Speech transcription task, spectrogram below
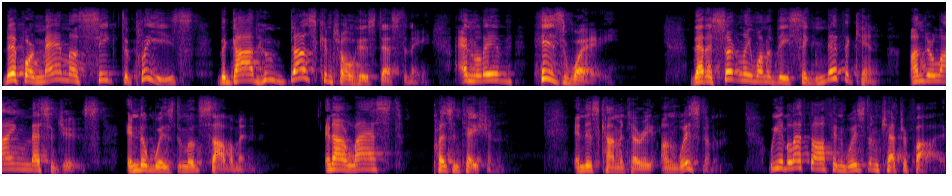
Therefore, man must seek to please the God who does control his destiny and live his way. That is certainly one of the significant underlying messages in the wisdom of Solomon. In our last presentation, in this commentary on wisdom, we had left off in Wisdom chapter 5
